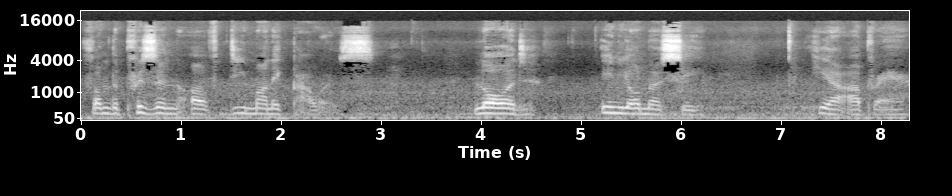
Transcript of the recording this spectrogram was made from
from the prison of demonic powers. Lord, in your mercy, hear our prayer.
